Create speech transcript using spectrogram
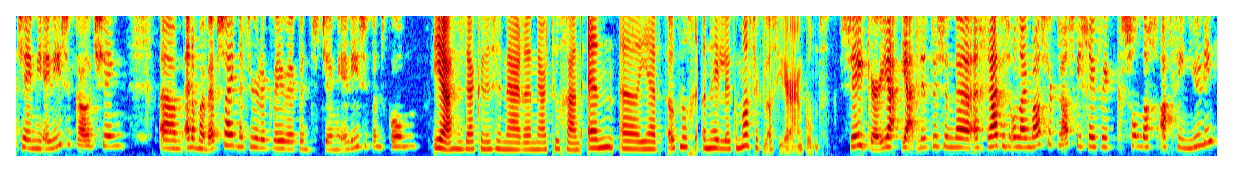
Jamie Elise Coaching. Ehm, en op mijn website natuurlijk www.jamieelise.com. Ja, dus daar kunnen ze naar, uh, naartoe gaan. En uh, je hebt ook nog een hele leuke masterclass die eraan komt. Zeker, ja. ja dit is een, een gratis online masterclass. Die geef ik zondag 18 juli.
